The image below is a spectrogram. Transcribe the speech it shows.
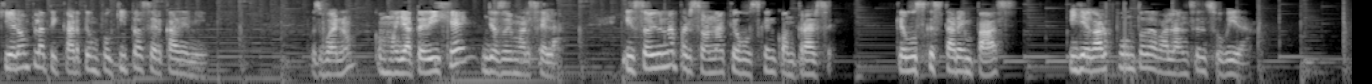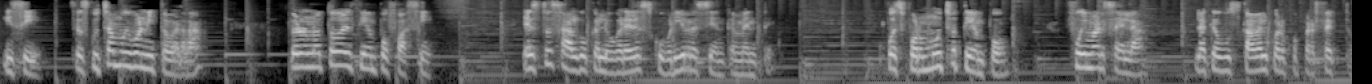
quiero platicarte un poquito acerca de mí. Pues bueno, como ya te dije, yo soy Marcela y soy una persona que busca encontrarse, que busca estar en paz y llegar a punto de balance en su vida. Y sí, se escucha muy bonito, ¿verdad? Pero no todo el tiempo fue así. Esto es algo que logré descubrir recientemente. Pues por mucho tiempo fui Marcela la que buscaba el cuerpo perfecto,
